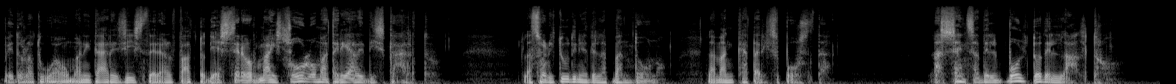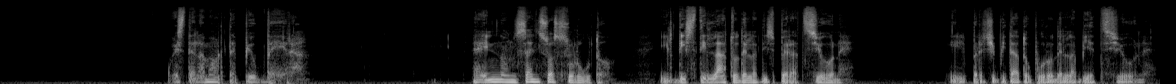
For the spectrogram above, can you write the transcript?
Vedo la tua umanità resistere al fatto di essere ormai solo materiale di scarto. La solitudine dell'abbandono la mancata risposta, l'assenza del volto dell'altro. Questa è la morte più vera. È il non senso assoluto, il distillato della disperazione, il precipitato puro dell'abiezione.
